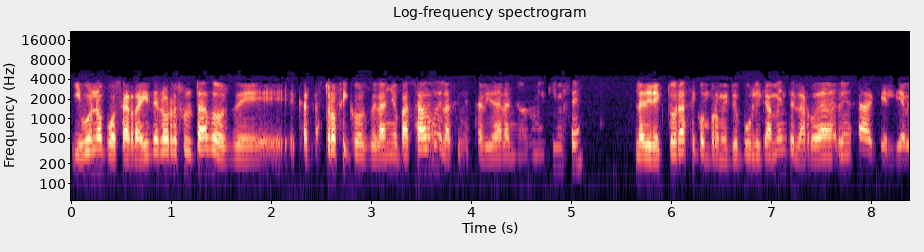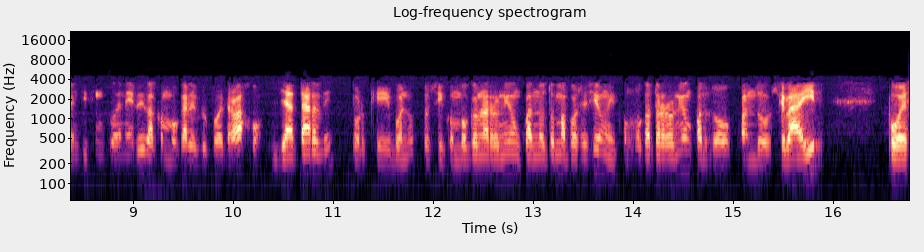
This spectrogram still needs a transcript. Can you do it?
Y bueno, pues a raíz de los resultados de catastróficos del año pasado, de la siniestralidad del año 2015, la directora se comprometió públicamente en la rueda de prensa a que el día 25 de enero iba a convocar el grupo de trabajo. Ya tarde, porque bueno, pues si convoca una reunión cuando toma posesión y convoca otra reunión cuando cuando se va a ir, pues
